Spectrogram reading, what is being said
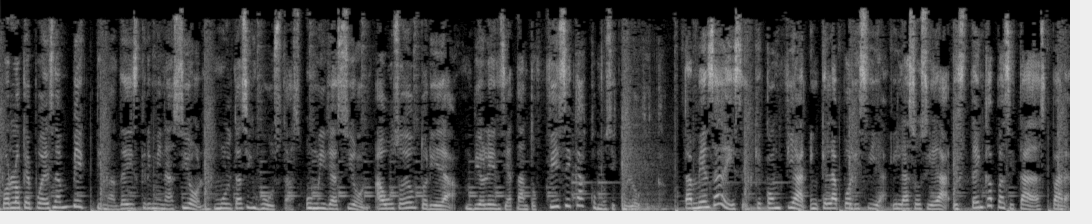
por lo que pueden ser víctimas de discriminación, multas injustas, humillación, abuso de autoridad, violencia tanto física como psicológica. También se dice que confiar en que la policía y la sociedad estén capacitadas para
